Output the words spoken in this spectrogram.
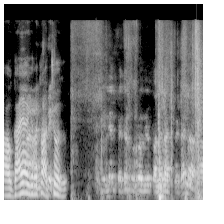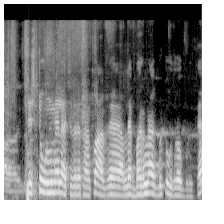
ಆ ಗಾಯ ಆಗಿರೋ ಹತ್ರ ಹಚ್ಚೋದು. ಜಸ್ಟ್ ಮೇಲೆ ಹಚ್ಚಿದ್ರೆ ಸಾಕು ಅದೇ ಅಲ್ಲೇ ಬರ್ನ್ ಆಗ್ಬಿಟ್ಟು ಉದುರೋಗ್ಬಿಡುತ್ತೆ.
